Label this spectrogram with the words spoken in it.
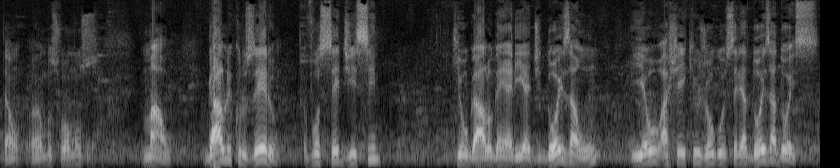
Então ambos fomos mal. Galo e Cruzeiro, você disse que o Galo ganharia de 2 a 1 e eu achei que o jogo seria 2 a 2.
